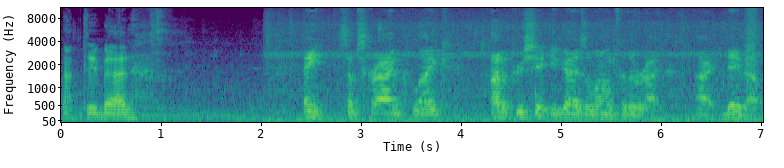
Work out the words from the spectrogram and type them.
Not too bad. Hey, subscribe, like. I'd appreciate you guys along for the ride. All right, Dave out.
